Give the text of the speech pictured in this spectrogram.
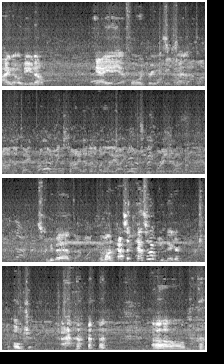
I know. Do you know? Yeah, yeah, yeah. Forward three one. This could be bad. Come on, pass it, pass it up, you nigger. Oh shit. um,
